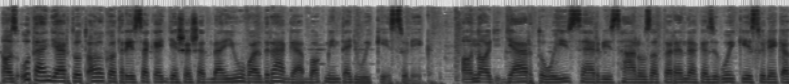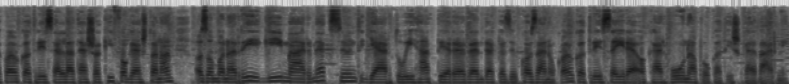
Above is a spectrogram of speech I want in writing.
Az utángyártott alkatrészek egyes esetben jóval drágábbak, mint egy új készülék. A nagy gyártói szervizhálózata rendelkező új készülékek alkatrészellátása kifogástalan, azonban a régi, már megszűnt gyártói háttérrel rendelkező kazánok alkatrészeire akár hónapokat is kell várni.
